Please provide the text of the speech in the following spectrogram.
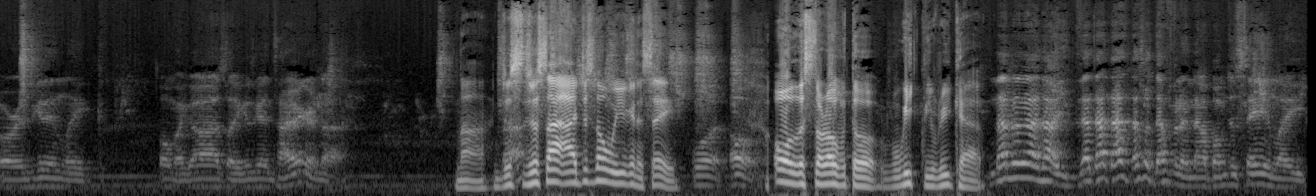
or is getting like oh my gosh like it's getting tiring or not? Nah, just just I, I just know what you're gonna say. What? Oh. Oh, let's start off with the weekly recap. No, no, no, no. That, that, that that's a definite now. But I'm just saying, like,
